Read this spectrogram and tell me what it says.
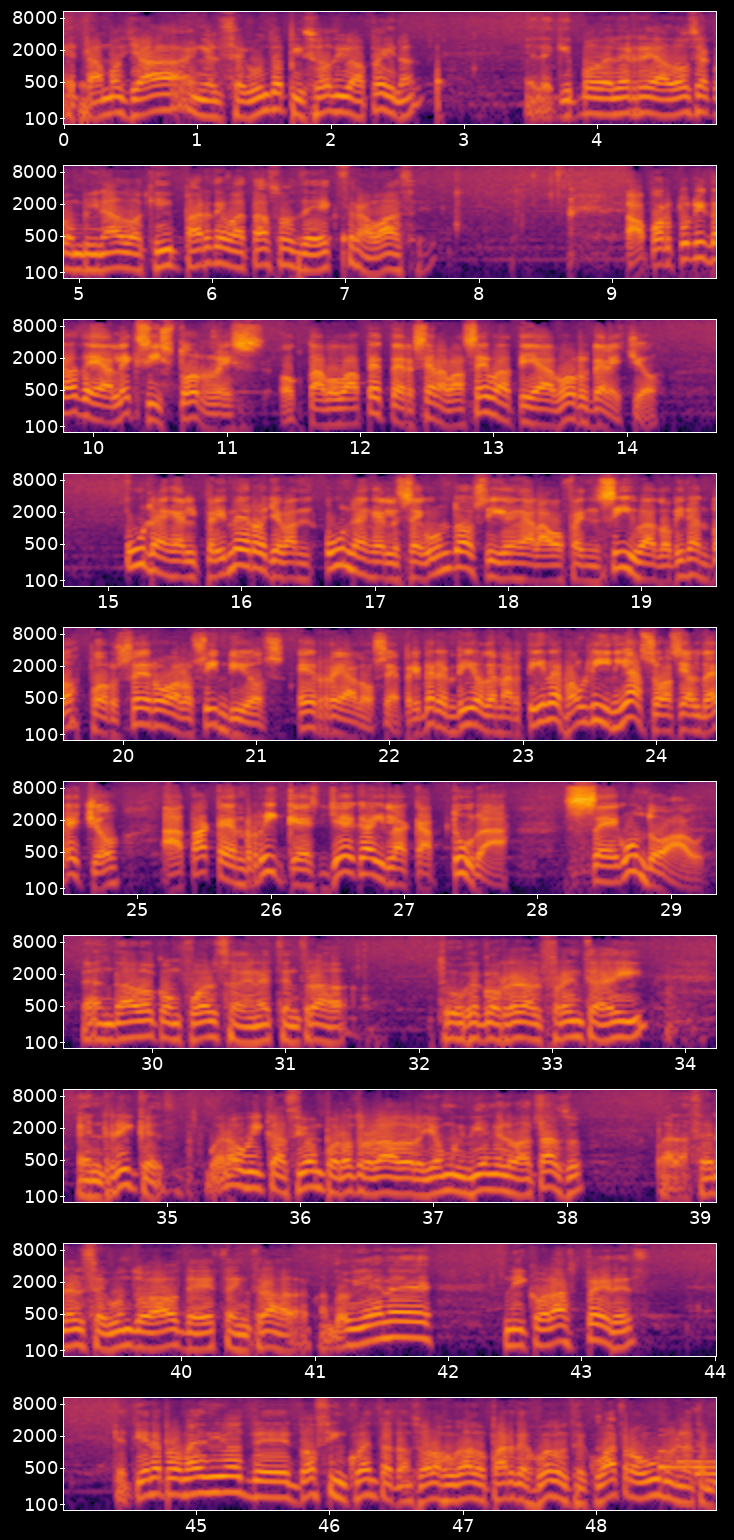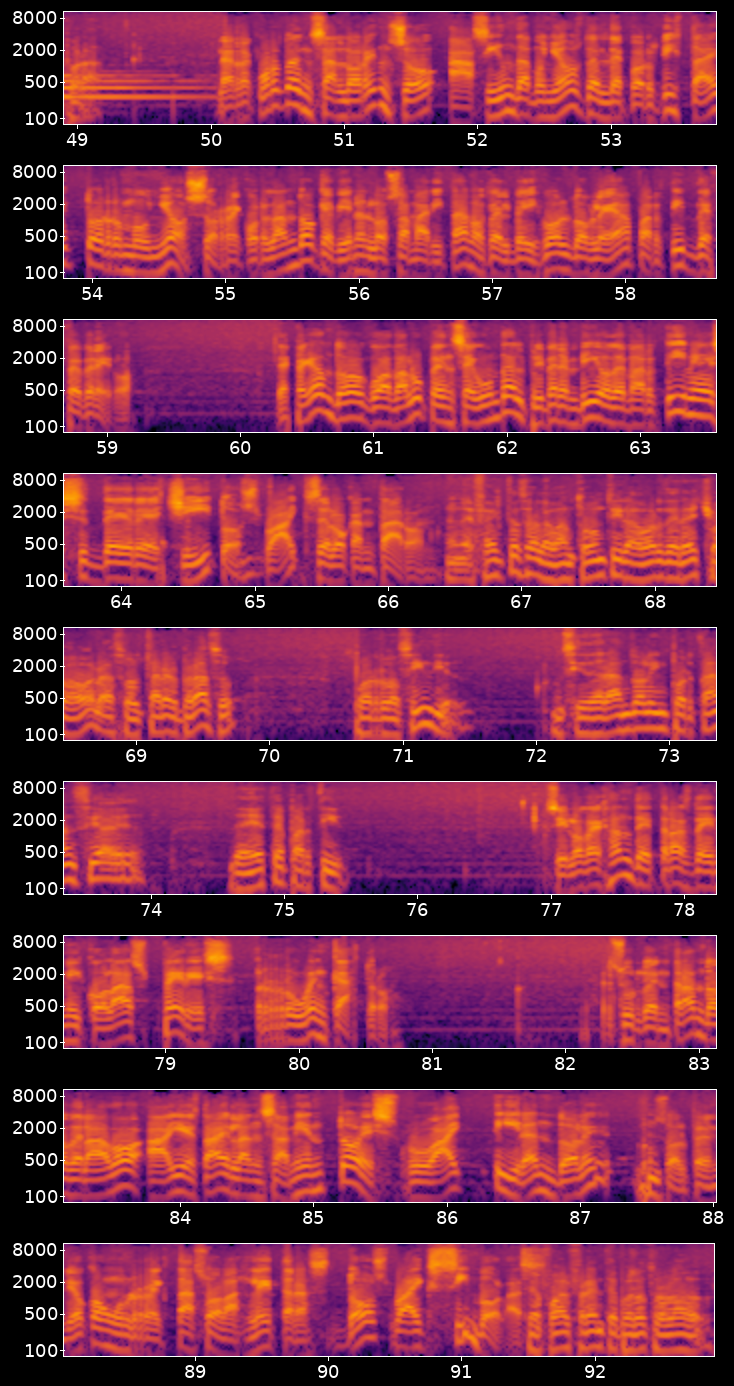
Estamos ya en el segundo episodio apenas. El equipo del RA2 se ha combinado aquí par de batazos de extra base. Oportunidad de Alexis Torres, octavo bate, tercera base, bateador derecho una en el primero, llevan una en el segundo, siguen a la ofensiva, dominan 2 por 0 a los indios RA12. Primer envío de Martínez, va un lineazo hacia el derecho, ataca Enríquez, llega y la captura. Segundo out. Le han dado con fuerza en esta entrada. Tuvo que correr al frente ahí. Enríquez, buena ubicación por otro lado, leyó muy bien el batazo para hacer el segundo out de esta entrada. Cuando viene Nicolás Pérez, que tiene promedio de 2.50, tan solo ha jugado par de juegos de 4-1 en la temporada. Le recuerdo en San Lorenzo, Hacienda Muñoz del deportista Héctor Muñoz, recordando que vienen los samaritanos del béisbol AA a partir de febrero. Despegando Guadalupe en segunda, el primer envío de Martínez, derechito, strike, se lo cantaron. En efecto, se levantó un tirador derecho ahora a soltar el brazo por los indios, considerando la importancia de este partido. Si lo dejan detrás de Nicolás Pérez, Rubén Castro. El zurdo entrando de lado, ahí está el lanzamiento, strike tirándole, sorprendió con un rectazo a las letras, dos strikes sin bolas. Se fue al frente por otro lado,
